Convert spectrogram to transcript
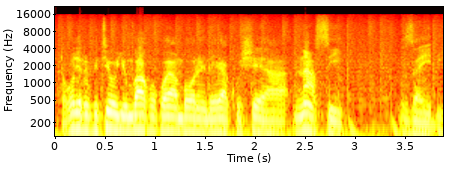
Tutakuja tupitie ujumbe wako kwa ambao unaendelea kushare nasi zaidi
